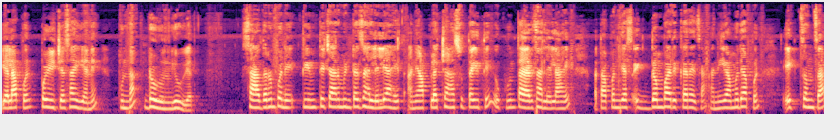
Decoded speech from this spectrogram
याला आपण पळीच्या साह्याने पुन्हा ढवळून घेऊयात. साधारणपणे तीन ते चार मिनिटं झालेली आहेत आणि आपला चहा सुद्धा इथे उकळून तयार झालेला आहे. आता आपण गॅस एकदम बारीक करायचा आणि यामध्ये आपण एक चमचा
